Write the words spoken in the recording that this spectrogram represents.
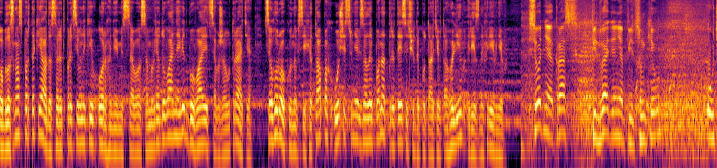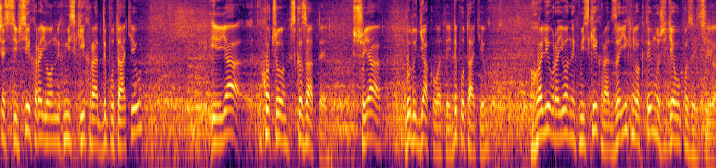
Обласна спартакіада серед працівників органів місцевого самоврядування відбувається вже утретє. Цього року на всіх етапах участь у ній взяли понад три тисячі депутатів та голів різних рівнів. Сьогодні якраз підведення підсумків участі всіх районних міських рад депутатів. І я хочу сказати, що я буду дякувати депутатів, голів районних міських рад за їхню активну життєву позицію.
